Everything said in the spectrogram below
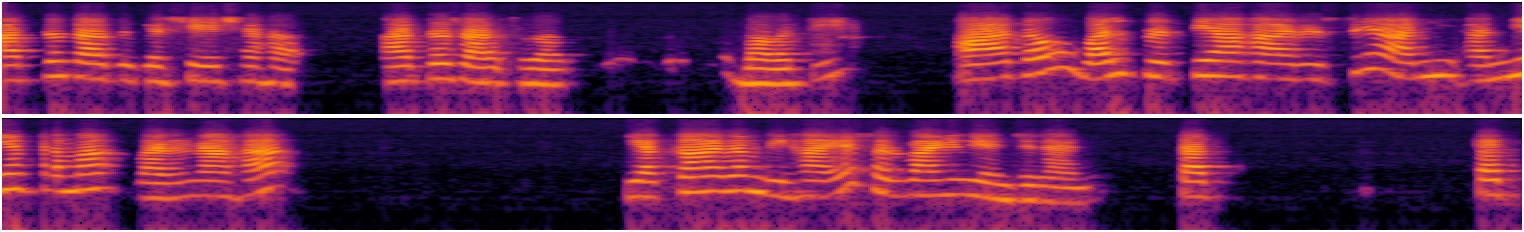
अर्धधातुकशेषः अर्धधातुक भवति आदौ वल् प्रत्याहारस्य अन्य अन्यतमवर्णः यकारं विहाय सर्वाणि व्यञ्जनानि तत् तत्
